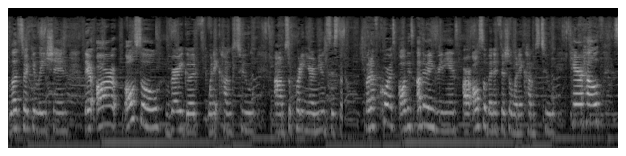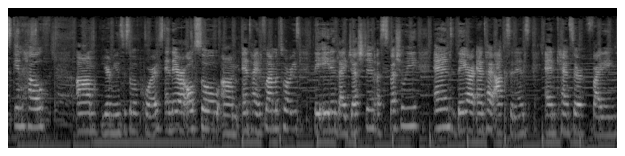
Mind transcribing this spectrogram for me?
blood circulation. They are also very good when it comes to um, supporting your immune system. But of course, all these other ingredients are also beneficial when it comes to hair health, skin health, um, your immune system of course, and they are also um, anti-inflammatories. They aid in digestion especially, and they are antioxidants and cancer fighting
